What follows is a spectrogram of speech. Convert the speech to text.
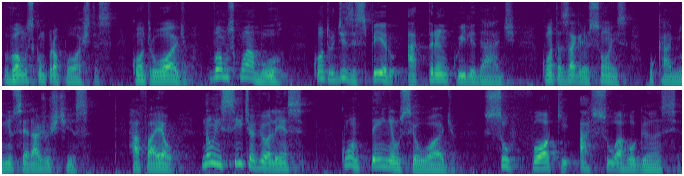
vamos com propostas. Contra o ódio, vamos com amor. Contra o desespero, a tranquilidade. Quanto às agressões, o caminho será a justiça. Rafael, não incite a violência. Contenha o seu ódio. Sufoque a sua arrogância.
